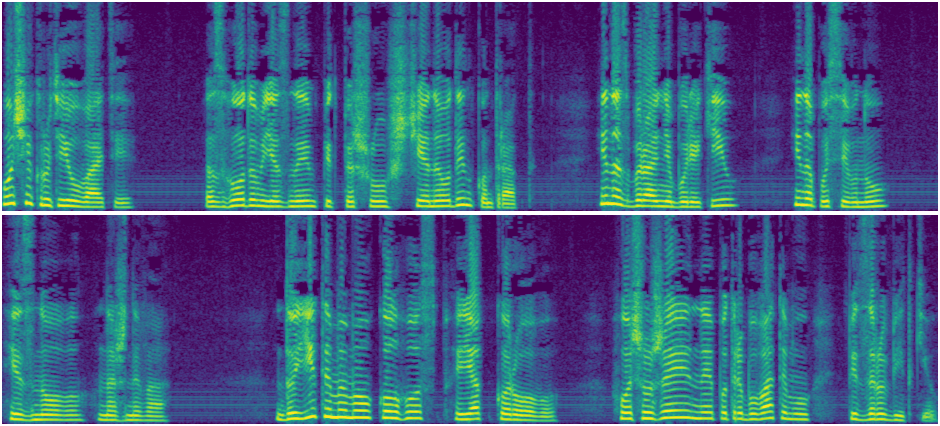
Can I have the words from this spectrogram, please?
Очі крутіюваті. Згодом я з ним підпишу ще не один контракт і на збирання буряків, і на посівну, і знову на жнива. Доїтимемо колгосп, як корову, хоч уже й не потребуватиму підзаробітків.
